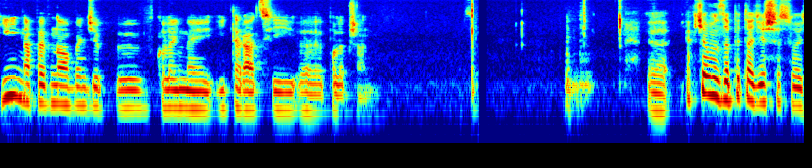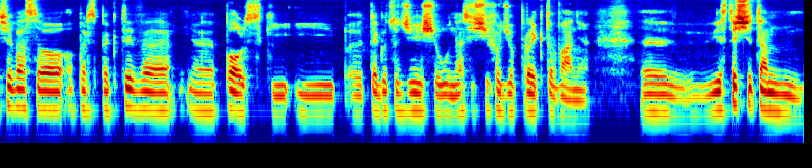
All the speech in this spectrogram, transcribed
i na pewno będzie w kolejnej iteracji polepszany. E, ja chciałbym zapytać jeszcze, słuchajcie, Was o, o, perspektywę e, Polski i e, tego, co dzieje się u nas, jeśli chodzi o projektowanie. Jesteście tam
